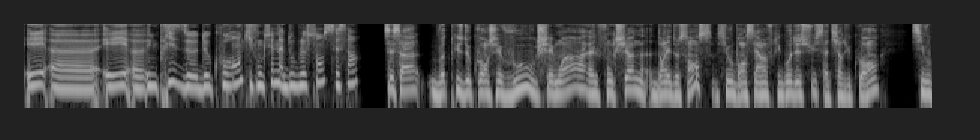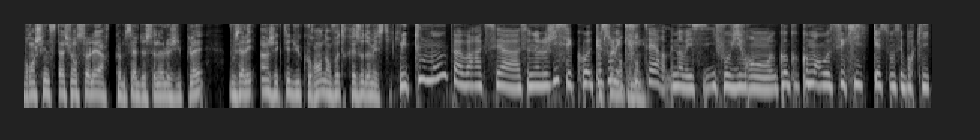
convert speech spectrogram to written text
Et, euh, et euh, une prise de, de courant qui fonctionne à double sens, c'est ça? C'est ça, votre prise de courant chez vous ou chez moi, elle fonctionne dans les deux sens. Si vous branchez un frigo dessus, ça tire du courant. Si vous branchez une station solaire comme celle de Sonology Play, vous allez injecter du courant dans votre réseau domestique. Mais tout le monde peut avoir accès à Sonologie. C'est quoi Quels sont les le critères? Non, mais il faut vivre en. co- co- Comment C'est qui? Quels sont C'est pour qui?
